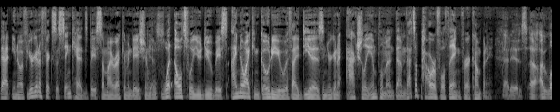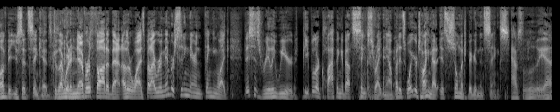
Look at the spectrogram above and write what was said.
That, you know, if you're going to fix the sink heads based on my recommendation, yes. what else will you do based? I know I can go to you with ideas and you're going to actually implement them. That's a powerful thing for a company. That is. Uh, I love that you said sink heads because I would have never thought of that otherwise. But I remember sitting there and thinking, like, this is really weird. People are clapping about sinks right now, but it's what you're talking about. It's so much bigger than sinks. Absolutely. Yeah.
